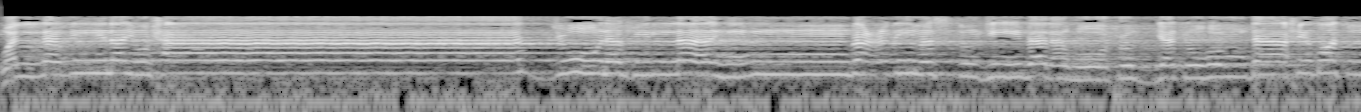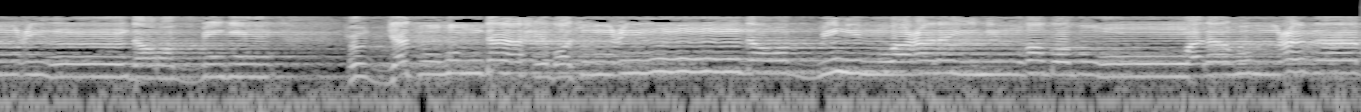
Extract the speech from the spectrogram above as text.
والذين يحاجون في الله من ما استجيب له حجتهم داحضة عند ربهم حجتهم داحضة عند ربهم وعليهم غضب ولهم عذاب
